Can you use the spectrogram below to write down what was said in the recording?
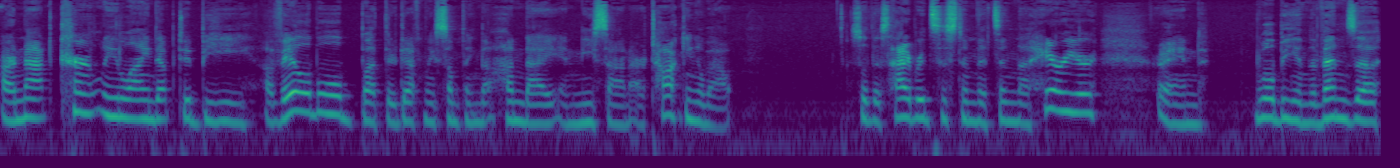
are not currently lined up to be available, but they're definitely something that Hyundai and Nissan are talking about. So, this hybrid system that's in the Harrier and will be in the Venza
